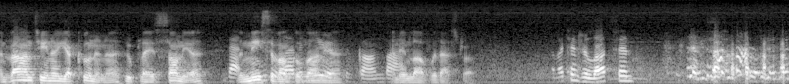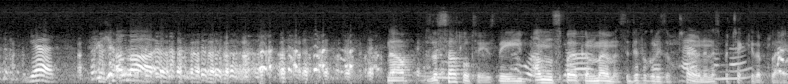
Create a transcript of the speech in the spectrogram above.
And Valentina Yakunina, who plays Sonia, That the niece of Uncle Vanya, years have and in love with Astrov. Have I changed a lot since? Yes, a lot. Now, the subtleties, the unspoken moments, the difficulties of tone in this particular play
